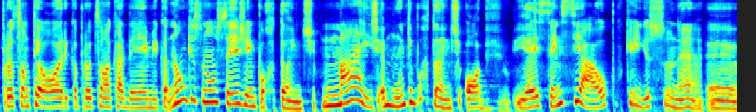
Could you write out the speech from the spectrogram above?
produção teórica, produção acadêmica. Não que isso não seja importante. Mas é muito importante, óbvio. E é essencial, porque isso, né, é,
